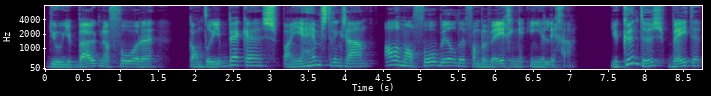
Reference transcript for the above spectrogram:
duw je buik naar voren, kantel je bekken, span je hamstrings aan. Allemaal voorbeelden van bewegingen in je lichaam. Je kunt dus beter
